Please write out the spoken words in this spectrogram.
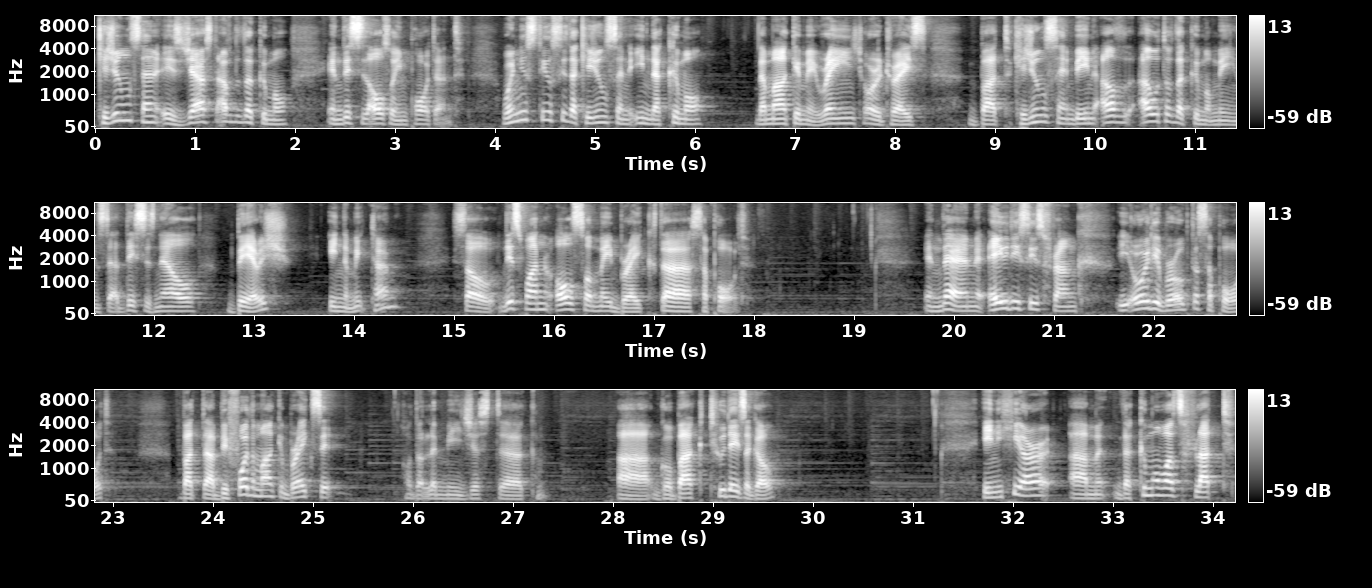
Kijun Sen is just after the Kumo and this is also important. When you still see the Kijun Sen in the Kumo, the market may range or retrace, but Kijun Sen being out, out of the Kumo means that this is now bearish in the midterm. So this one also may break the support. And then AUD Swiss franc, it already broke the support, but uh, before the market breaks it, hold on, let me just uh, uh, go back two days ago. In here, um, the Kumo was flat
